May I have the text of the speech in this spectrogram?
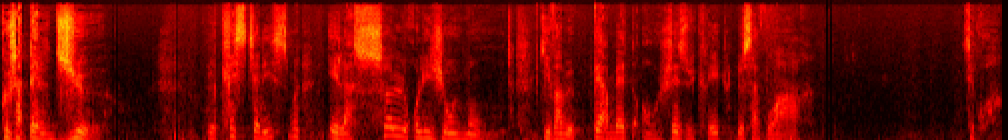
que j'appelle Dieu. Le christianisme est la seule religion au monde qui va me permettre en Jésus-Christ de savoir c'est quoi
